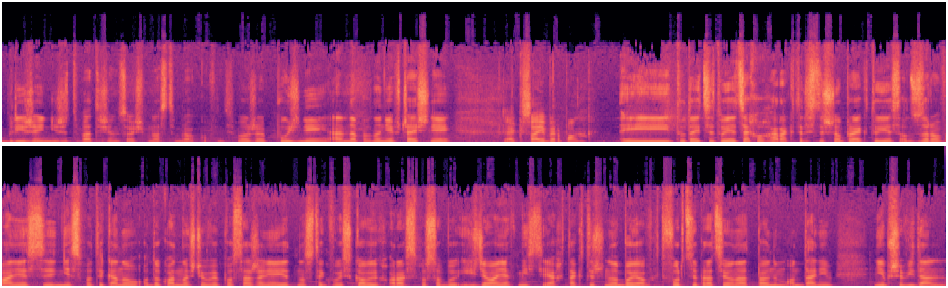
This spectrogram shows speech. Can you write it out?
bliżej niż w 2018 roku, więc może później, ale na pewno nie wcześniej. Jak Cyberpunk. I tutaj cytuję, cechą charakterystyczną projektu jest odzorowanie z niespotykaną dokładnością wyposażenia jednostek wojskowych oraz sposobu ich działania w misjach taktyczno-bojowych. Twórcy pracują nad pełnym oddaniem nieprzewidal-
